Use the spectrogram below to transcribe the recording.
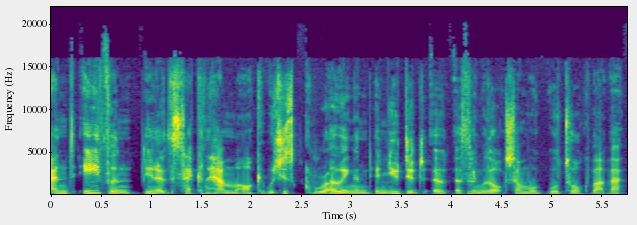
and even you know the second-hand market, which is growing, and, and you did a, a thing mm. with Oxfam. We'll, we'll talk about that,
